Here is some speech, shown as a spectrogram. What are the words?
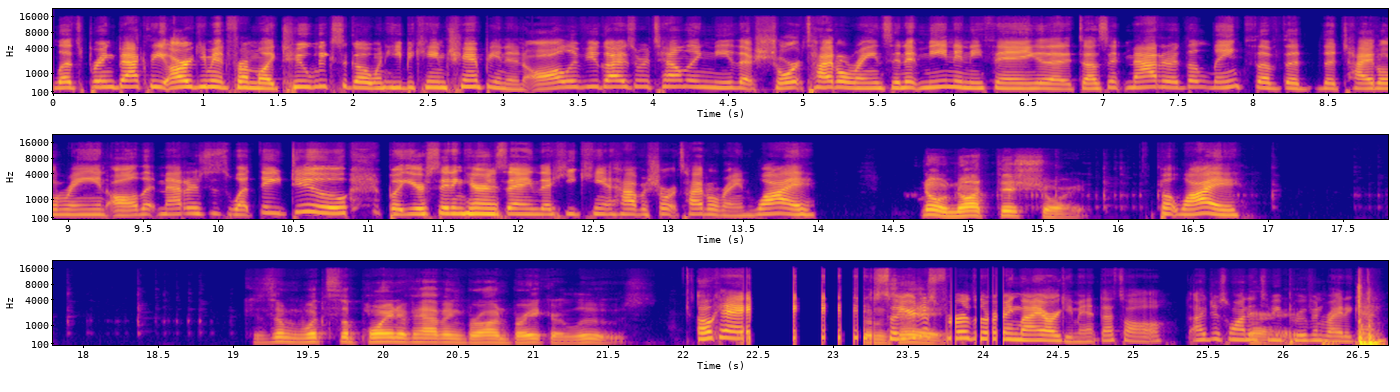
Let's bring back the argument from like two weeks ago when he became champion, and all of you guys were telling me that short title reigns didn't mean anything, that it doesn't matter the length of the the title reign. All that matters is what they do. But you're sitting here and saying that he can't have a short title reign. Why? No, not this short. But why? Because then what's the point of having Bron Breakker lose? Okay, That's what I'm so you're just furthering my argument. That's all. I just wanted to be proven right again.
